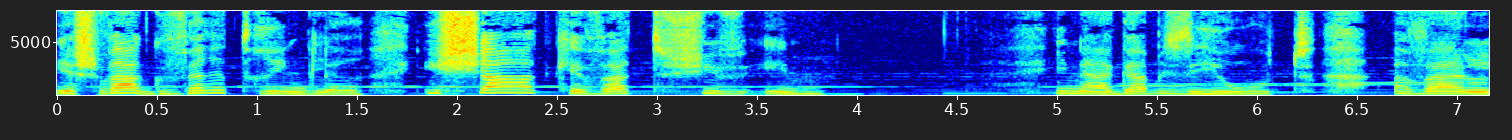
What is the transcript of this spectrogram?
ישבה גברת רינגלר, אישה כבת שבעים. היא נהגה בזהירות, אבל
